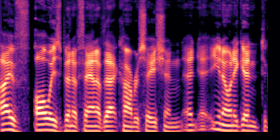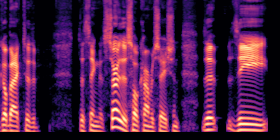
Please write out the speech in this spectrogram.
I've always been a fan of that conversation, and uh, you know, and again, to go back to the the thing that started this whole conversation, the the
